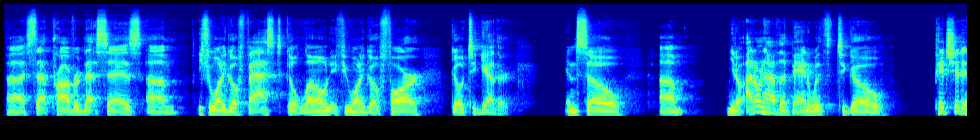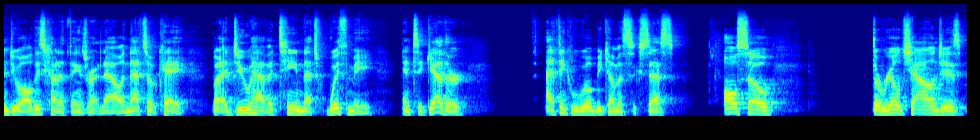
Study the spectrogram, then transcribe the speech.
Uh, it's that proverb that says, um, if you want to go fast, go alone. If you want to go far, go together. And so, um, you know, I don't have the bandwidth to go pitch it and do all these kind of things right now, and that's okay. But I do have a team that's with me, and together, I think we will become a success. Also, the real challenge is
